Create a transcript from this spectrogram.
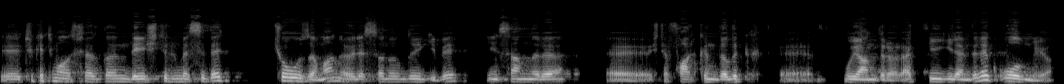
E, tüketim alışkanlıklarının değiştirilmesi de çoğu zaman öyle sanıldığı gibi insanlara e, işte farkındalık e, uyandırarak, bilgilendirerek olmuyor.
